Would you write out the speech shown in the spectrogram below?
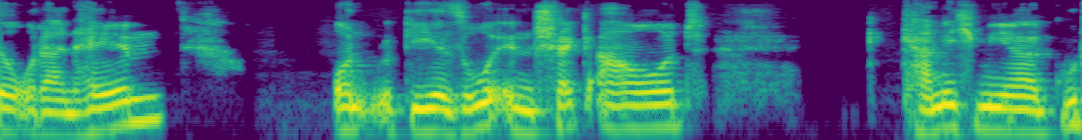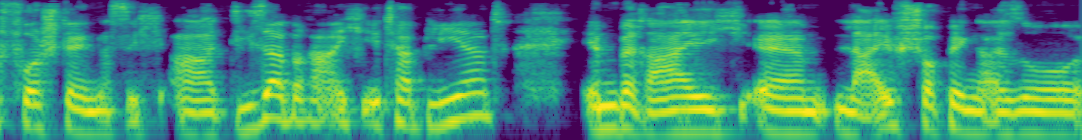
oder einen Helm und gehe so in Checkout, kann ich mir gut vorstellen, dass sich äh, dieser Bereich etabliert. Im Bereich ähm, Live-Shopping, also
